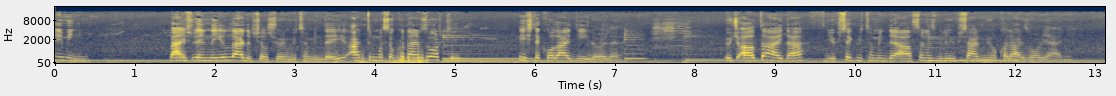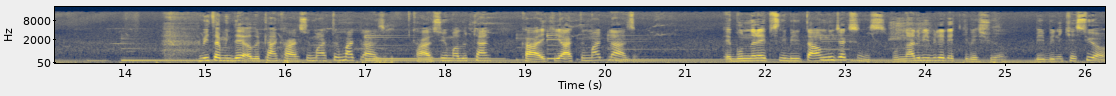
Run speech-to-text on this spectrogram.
Eminim. Ben üzerinde yıllardır çalışıyorum vitamin D'yi. Arttırması o kadar zor ki. Hiç de kolay değil öyle. 3-6 ayda yüksek vitamin D alsanız bile yükselmiyor. O kadar zor yani. Vitamin D alırken kalsiyum arttırmak lazım. Kalsiyum alırken K2'yi arttırmak lazım. E bunları hepsini birlikte almayacaksınız. Bunlar da birbirleri etkileşiyor. Birbirini kesiyor.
